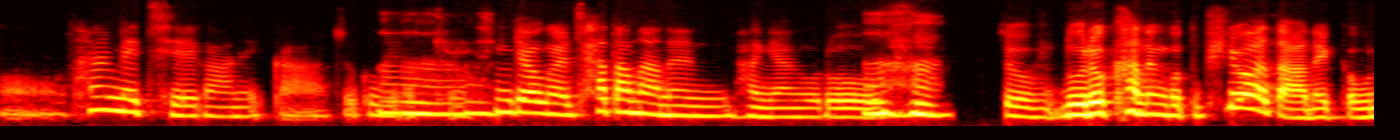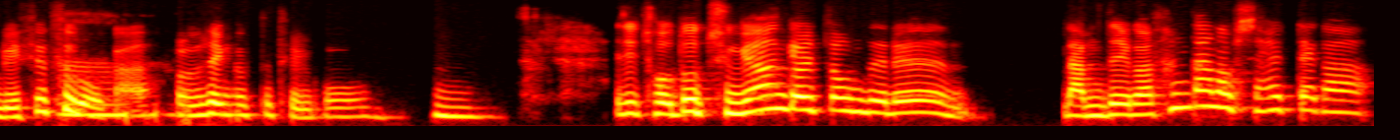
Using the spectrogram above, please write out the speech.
어, 삶의 지혜가 아닐까. 조금 이렇게 음, 신경을 차단하는 방향으로 음, 좀 노력하는 것도 필요하지 않을까, 우리 음, 스스로가. 그런 생각도 들고. 음. 이제 저도 중요한 결정들은 남들과 상관없이 할 때가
